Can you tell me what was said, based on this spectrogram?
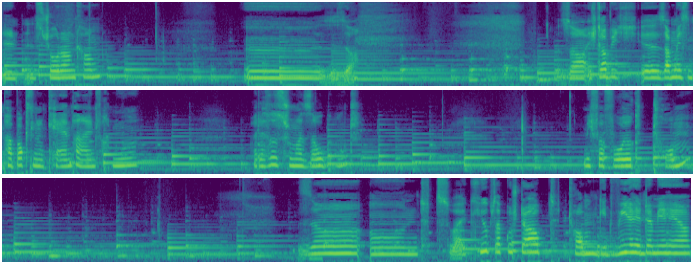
in, ins Showdown kommen. Äh, so. So, ich glaube, ich äh, sammle jetzt ein paar Boxen und Camper einfach nur. Weil das ist schon mal sau gut. Mich verfolgt Tom. So, und zwei Cubes abgestaubt. Tom geht wieder hinter mir her.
